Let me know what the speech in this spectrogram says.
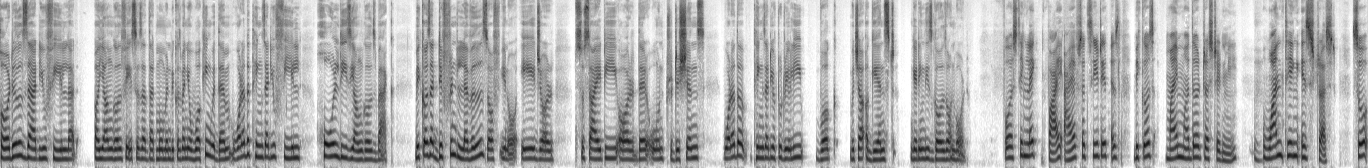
hurdles that you feel that a young girl faces at that moment? Because when you're working with them, what are the things that you feel hold these young girls back? Because at different levels of, you know, age or society or their own traditions, what are the things that you have to really work which are against getting these girls on board? First thing like why i have succeeded is because my mother trusted me. Mm. one thing is trust. So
